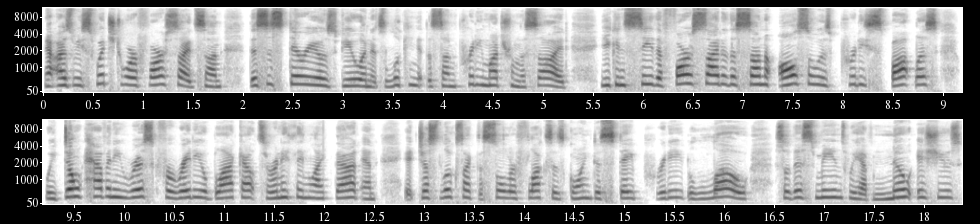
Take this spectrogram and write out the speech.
Now, as we switch to our far side sun, this is stereo's view and it's looking at the sun pretty much from the side. You can see the far side of the sun also is pretty spotless. We don't have any risk for radio blackouts or anything like that, and it just looks like the solar flux is going to stay pretty low. So this means we have no issues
